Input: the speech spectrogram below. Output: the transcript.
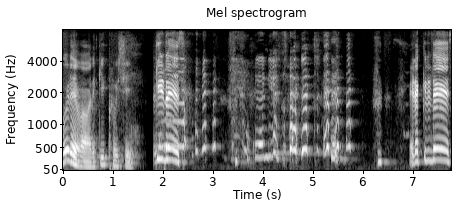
ওরে বাবা রে কি খুশি। কি ড্রেস এটা কি ড্রেস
